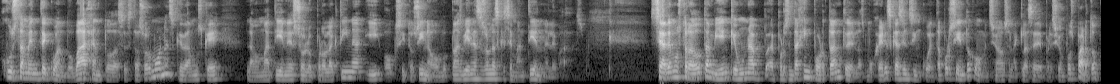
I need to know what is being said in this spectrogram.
justamente cuando bajan todas estas hormonas, quedamos que la mamá tiene solo prolactina y oxitocina, o más bien esas son las que se mantienen elevadas. Se ha demostrado también que un porcentaje importante de las mujeres, casi el 50%, como mencionamos en la clase de depresión posparto,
